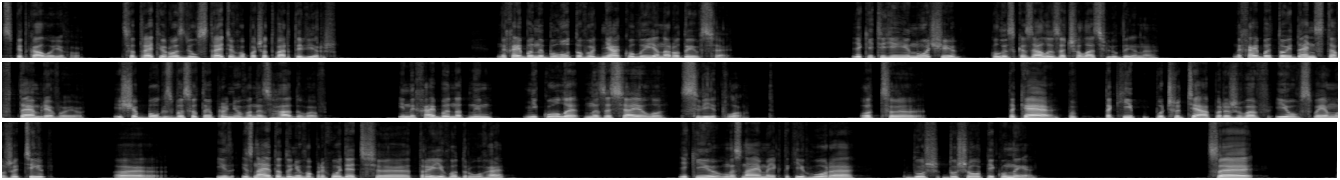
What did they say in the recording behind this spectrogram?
спіткало його. Це третій розділ з третього по четвертий вірш. Нехай би не було того дня, коли я народився, як і тієї ночі, коли сказали, зачалась людина. Нехай би той день став темрявою, і щоб Бог з висоти про нього не згадував, і нехай би над ним ніколи не засяяло світло. От е, таке, такі почуття переживав Іов в своєму житті. Е, і, і знаєте, до нього приходять е, три його друга, які ми знаємо як такі горе душ, душоопікуни. Це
